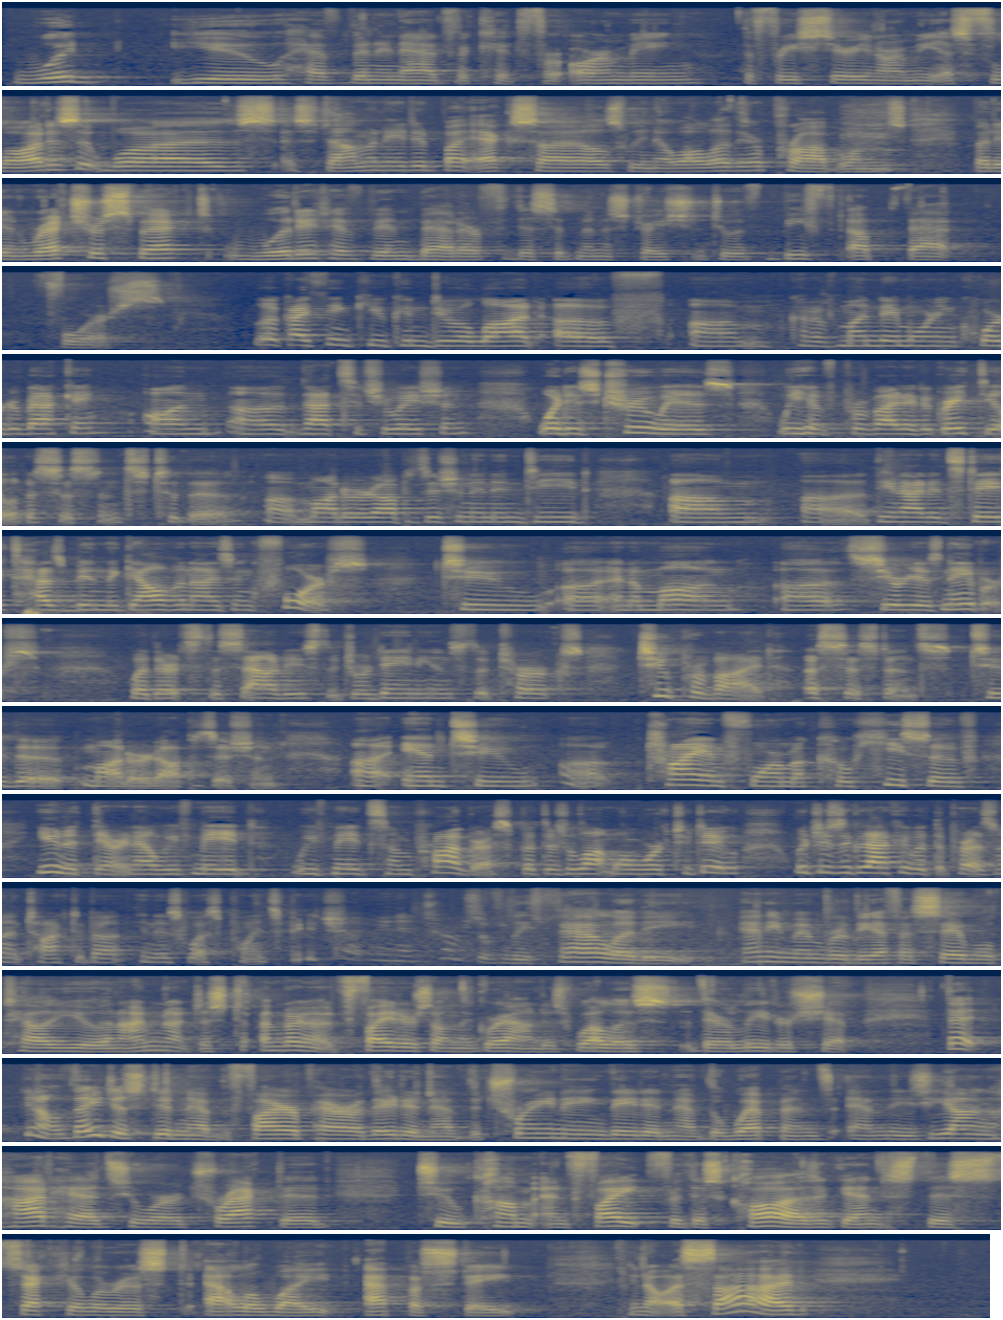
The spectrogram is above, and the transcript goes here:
would you have been an advocate for arming the Free Syrian Army, as flawed as it was, as dominated by exiles? We know all of their problems, but in retrospect, would it have been better for this administration to have beefed up that force? Look, I think you can do a lot of um, kind of Monday morning quarterbacking on uh, that situation. What is true is we have provided a great deal of assistance to the uh, moderate opposition, and indeed, um, uh, the United States has been the galvanizing force to uh, and among uh, Syria's neighbors whether it's the Saudis, the Jordanians, the Turks, to provide assistance to the moderate opposition uh, and to uh, try and form a cohesive unit there. Now, we've made, we've made some progress, but there's a lot more work to do, which is exactly what the president talked about in his West Point speech. I mean, in terms of lethality, any member of the FSA will tell you, and I'm not just, I'm talking about fighters on the ground as well as their leadership that you know they just didn't have the firepower, they didn't have the training, they didn't have the weapons, and these young hotheads who are attracted to come and fight for this cause against this secularist Alawite apostate, you know, Assad,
